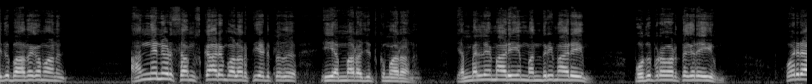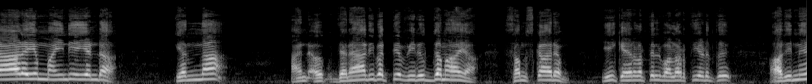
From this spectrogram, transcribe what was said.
ഇത് ബാധകമാണ്. അങ്ങനെ ഒരു സംസ്കാരം വളർത്തിയെടുത്തത് ഈ എം ആർ അജിത് കുമാറാണ്. എം എൽ എമാരെയും മന്ത്രിമാരെയും പൊതുപ്രവർത്തകരെയും ഒരാളെയും മൈൻഡ് ചെയ്യണ്ട എന്ന ജനാധിപത്യ വിരുദ്ധമായ സംസ്കാരം ഈ കേരളത്തിൽ വളർത്തിയെടുത്ത് അതിന്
